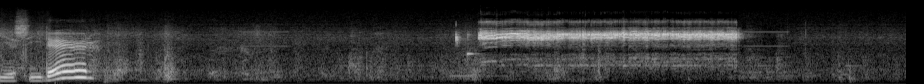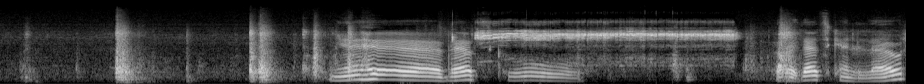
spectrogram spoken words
Yes, he did. Yeah, that's cool. Alright, that's kind of loud.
